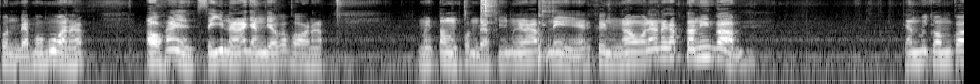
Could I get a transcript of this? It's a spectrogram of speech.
พ่นแบบมั่วๆนะครับ เอาให้สีหนาอย่างเดียวก็พอนะครับ ไม่ต้องพ่นแบบสีมือนะครับ นี่ขึ้นเงาแล้วนะครับ ตอนนี้ก็ท่านผู้ชมก็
